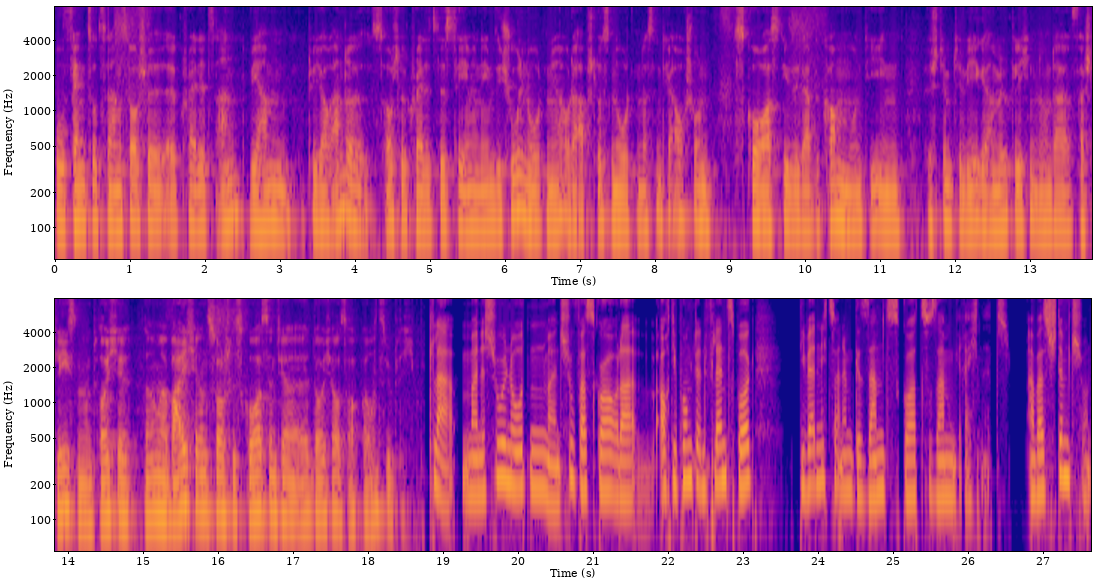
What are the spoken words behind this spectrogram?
Wo fängt sozusagen Social äh, Credits an? Wir haben natürlich auch andere Social Credit Systeme, nehmen Sie Schulnoten ja, oder Abschlussnoten. Das sind ja auch schon Scores, die Sie da bekommen und die Ihnen bestimmte Wege ermöglichen und da verschließen. Und solche, sagen wir mal, weicheren Social Scores sind ja äh, durchaus auch bei uns üblich. Klar, meine Schulnoten, mein Schufa-Score oder auch die Punkte in Flensburg, die werden nicht zu einem Gesamtscore zusammengerechnet. Aber es stimmt schon.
